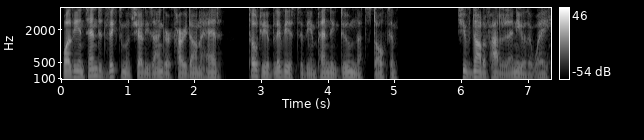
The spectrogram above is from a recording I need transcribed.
while the intended victim of Shelley's anger carried on ahead, totally oblivious to the impending doom that stalked him. She would not have had it any other way.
